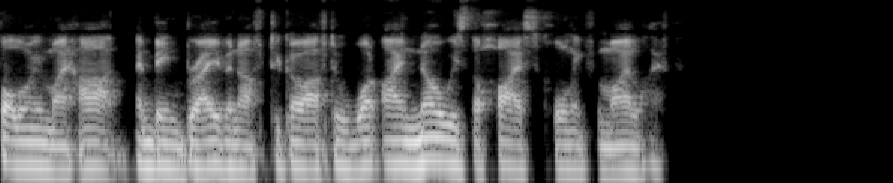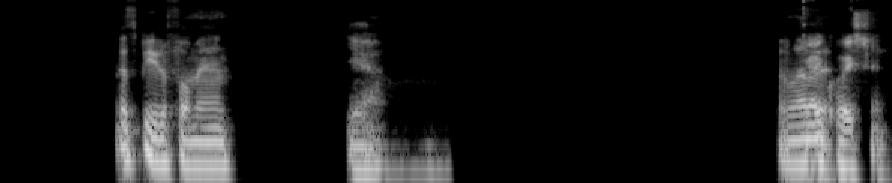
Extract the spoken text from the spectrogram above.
following my heart and being brave enough to go after what I know is the highest calling for my life. That's beautiful, man. Yeah. I love Great it. question.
